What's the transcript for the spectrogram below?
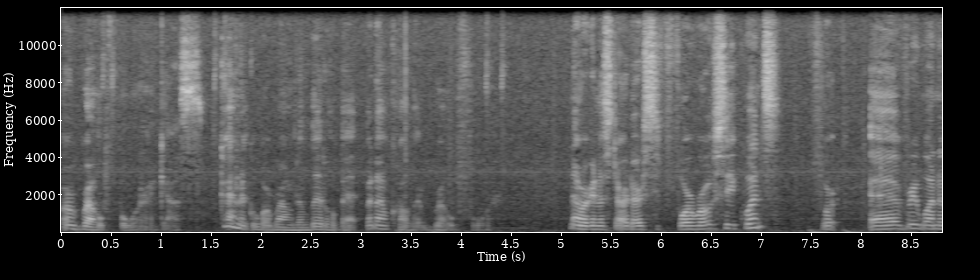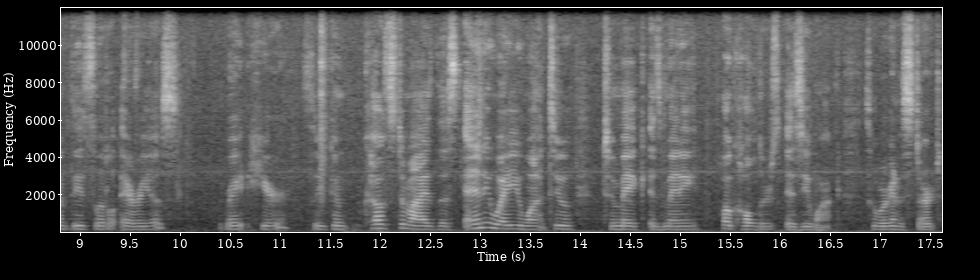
or row four, I guess. Kind of go around a little bit, but I'll call it row four. Now we're going to start our four row sequence for every one of these little areas right here. So you can customize this any way you want to to make as many hook holders as you want. So we're going to start,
